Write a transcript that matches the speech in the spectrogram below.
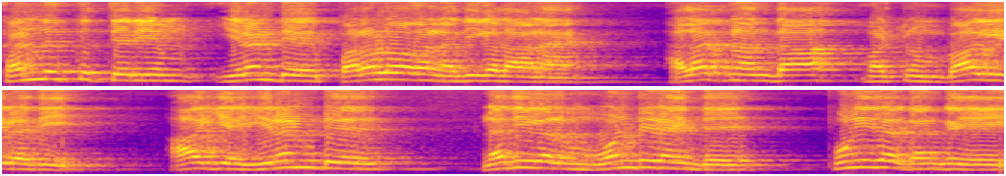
கண்ணுக்கு தெரியும் இரண்டு பரலோக நதிகளான அலக்நந்தா மற்றும் பாகீரதி ஆகிய இரண்டு நதிகளும் ஒன்றிணைந்து புனித கங்கையை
